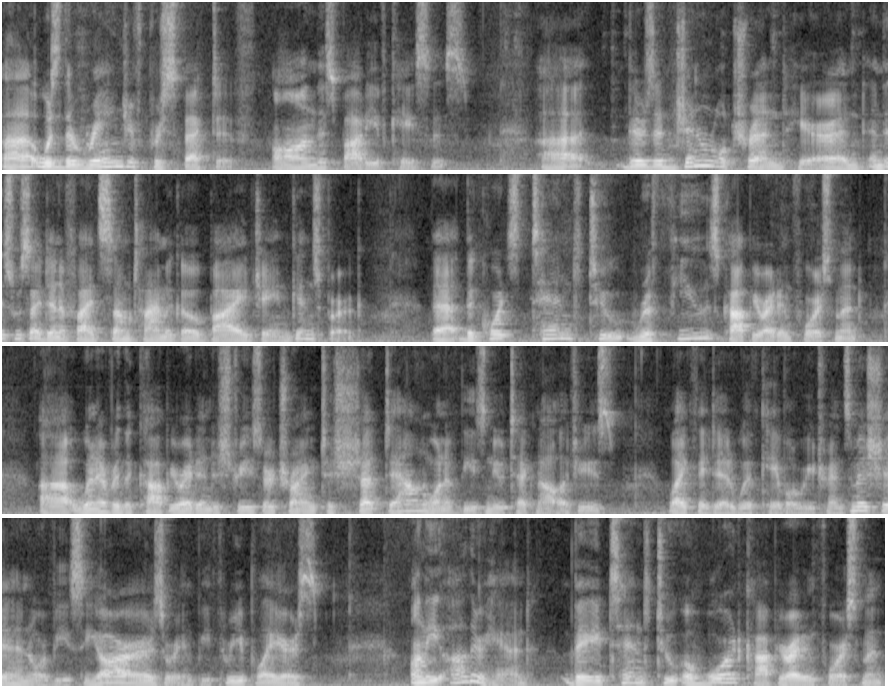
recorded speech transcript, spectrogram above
uh, was the range of perspective on this body of cases. Uh, there's a general trend here, and, and this was identified some time ago by Jane Ginsburg, that the courts tend to refuse copyright enforcement uh, whenever the copyright industries are trying to shut down one of these new technologies, like they did with cable retransmission or VCRs or MP3 players. On the other hand, they tend to award copyright enforcement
